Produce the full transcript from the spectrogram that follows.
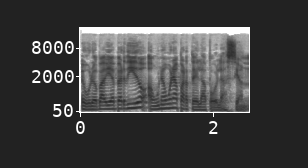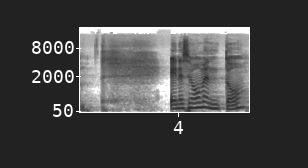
Europa había perdido a una buena parte de la población. En ese momento,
